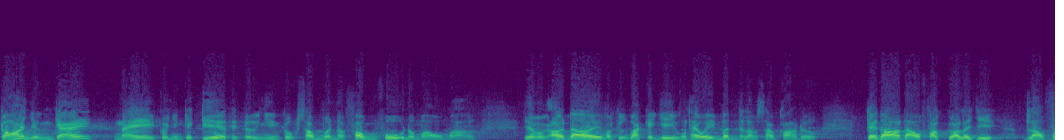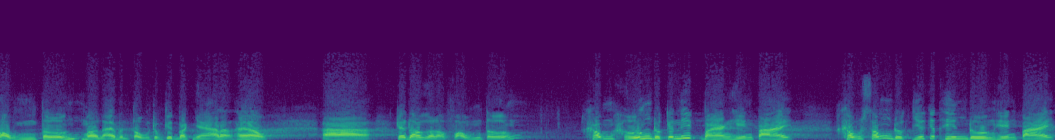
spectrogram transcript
Có những cái này, có những cái kia thì tự nhiên cuộc sống mình nó phong phú, nó màu mỡ. Vậy mà ở đời mà cứ bắt cái gì cũng theo ý mình thì làm sao có được. Cái đó đạo phật gọi là gì? Là vọng tưởng, mà nãy mình tụng trong kinh bát nhã đó, thấy không? À cái đó gọi là vọng tưởng. Không hưởng được cái niết bàn hiện tại, không sống được dưới cái thiên đường hiện tại,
